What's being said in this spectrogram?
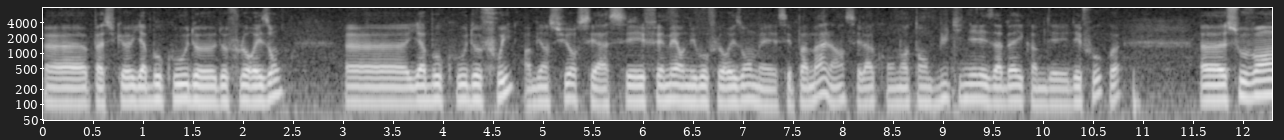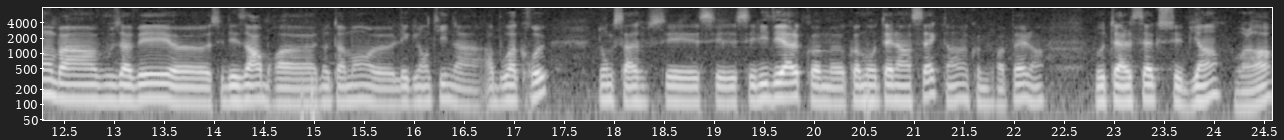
parce qu'il y a beaucoup de, de floraison. Euh, il y a beaucoup de fruits. Ah, bien sûr, c'est assez éphémère au niveau floraison, mais c'est pas mal. Hein. C'est là qu'on entend butiner les abeilles comme des, des fous. Quoi. Euh, souvent, ben, vous avez, euh, c'est des arbres, notamment l'églantine à, à, bois creux. Donc ça, c'est, l'idéal comme, comme hôtel insecte, hein, comme je rappelle. Hein. L'hôtel insecte, c'est bien, voilà.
